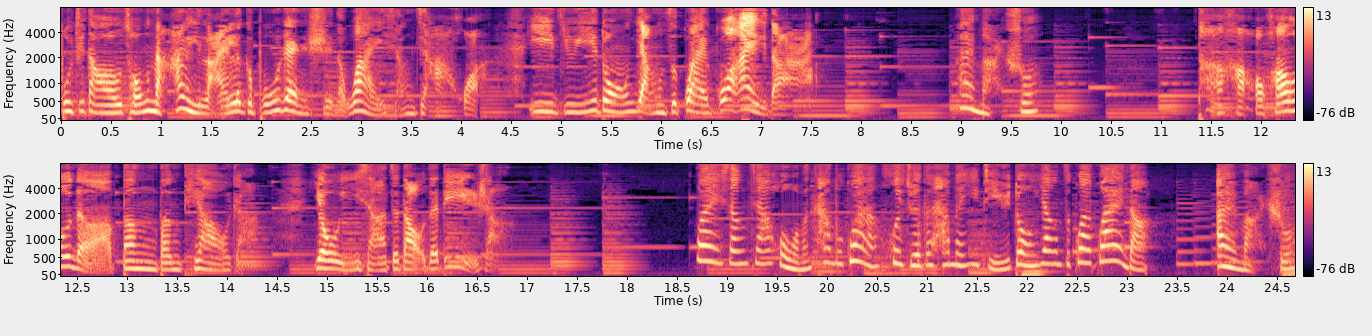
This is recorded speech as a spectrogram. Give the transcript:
不知道从哪里来了个不认识的外乡家伙，一举一动样子怪怪的。”艾玛说：“他好好的蹦蹦跳着。”又一下子倒在地上。外乡家伙，我们看不惯，会觉得他们一举一动样子怪怪的。艾玛说：“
